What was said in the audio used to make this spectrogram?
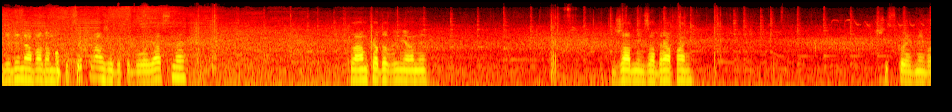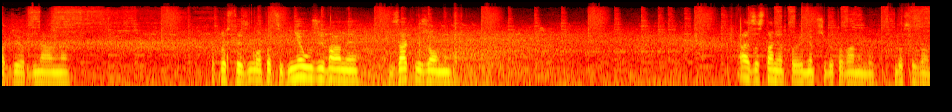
Jedyna wada motocykla, żeby to było jasne. Klamka do wymiany. Żadnych zadrapań. Wszystko jak najbardziej oryginalne. Po prostu jest motocykl nieużywany, zakurzony. Ale zostanie odpowiednio przygotowany do, do sezonu.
